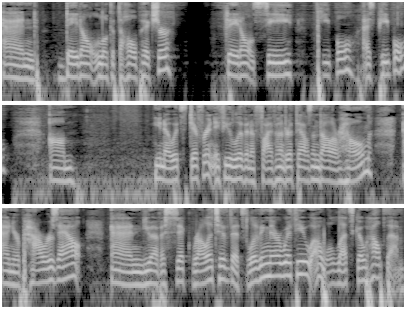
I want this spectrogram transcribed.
and they don't look at the whole picture. They don't see people as people. Um, you know, it's different if you live in a $500,000 home and your power's out and you have a sick relative that's living there with you. Oh, well, let's go help them.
